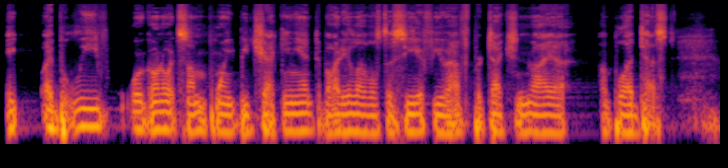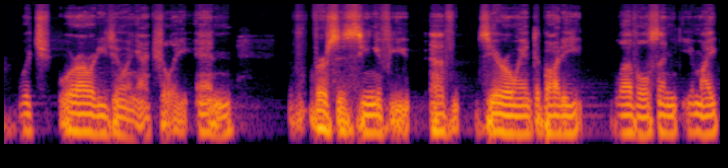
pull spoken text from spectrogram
it, I believe we're going to at some point be checking antibody levels to see if you have protection via a blood test, which we're already doing actually, and versus seeing if you have zero antibody levels, and you might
